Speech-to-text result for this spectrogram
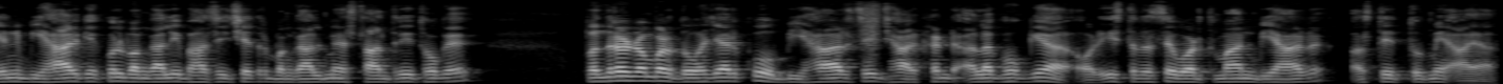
यानी बिहार के कुल बंगाली भाषी क्षेत्र बंगाल में स्थानांतरित हो गए। 15 नवंबर 2000 को बिहार से झारखंड अलग हो गया और इस तरह से वर्तमान बिहार अस्तित्व में आया।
